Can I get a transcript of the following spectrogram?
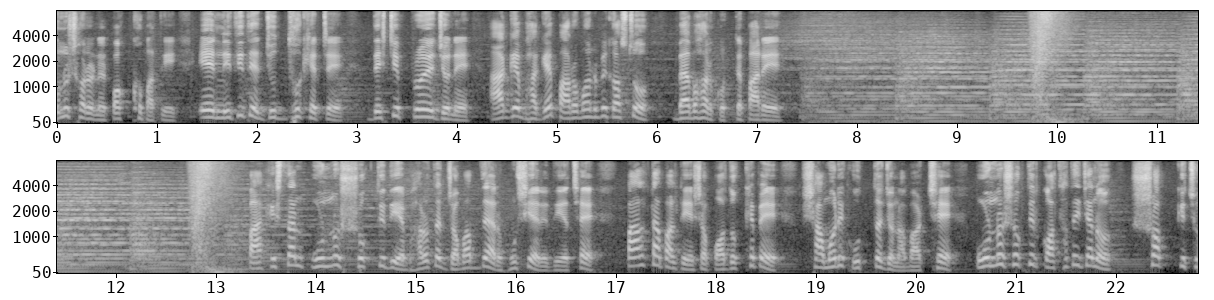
অনুসরণের পক্ষপাতী। এ নীতিতে যুদ্ধক্ষেত্রে দেশটি প্রয়োজনে আগে ভাগে পারমাণবিক অস্ত্র ব্যবহার করতে পারে। পাকিস্তান পূর্ণ শক্তি দিয়ে ভারতের জবাব দেওয়ার হুঁশিয়ারি দিয়েছে। পাল্টা পাল্টে এসব পদক্ষেপে সামরিক উত্তেজনা বাড়ছে। পূর্ণ শক্তির কথাতেই যেন সব কিছু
